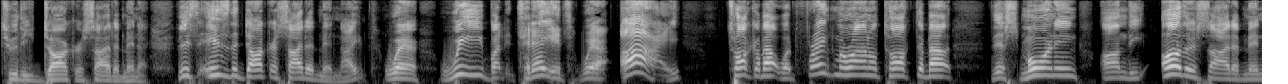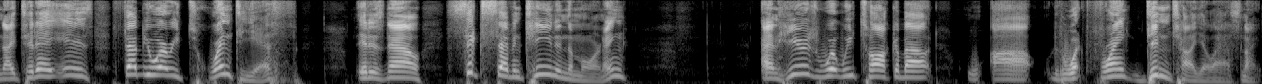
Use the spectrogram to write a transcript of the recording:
to the darker side of midnight. This is the darker side of midnight where we, but today it's where I talk about what Frank Morano talked about this morning on the other side of midnight. Today is February 20th. It is now 6:17 in the morning. And here's what we talk about uh, what Frank didn't tell you last night.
